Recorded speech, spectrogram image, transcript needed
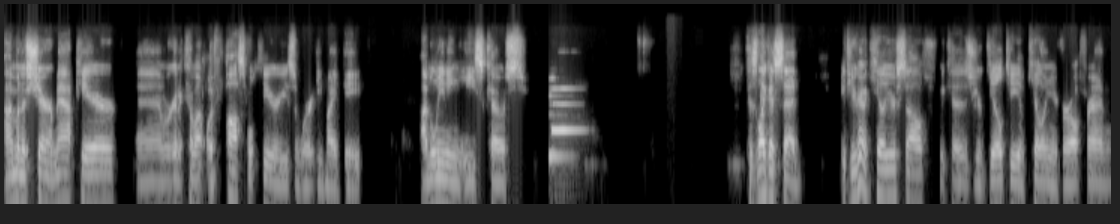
I'm going to share a map here and we're going to come up with possible theories of where he might be. I'm leaning East Coast. Because, like I said, if you're going to kill yourself because you're guilty of killing your girlfriend,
